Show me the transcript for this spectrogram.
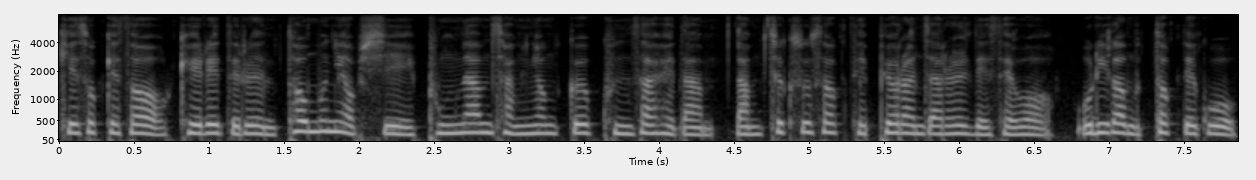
계속해서 괴뢰들은 터무니없이 북남 장령급 군사회담 남측 수석 대표란자를 내세워 우리가 무턱대고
